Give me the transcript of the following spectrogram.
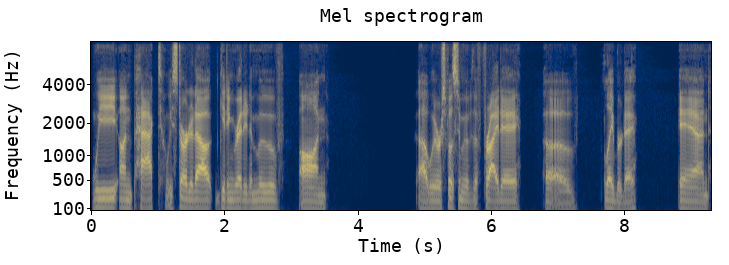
We unpacked. We started out getting ready to move on. Uh, we were supposed to move the Friday of Labor Day, and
